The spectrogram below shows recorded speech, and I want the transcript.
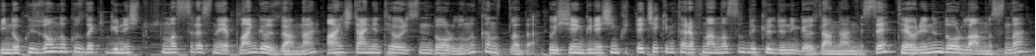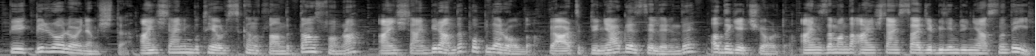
1919'daki güneş tutulması sırasında yapılan gözlemler Einstein'ın teorisinin doğruluğunu kanıtladı. Işığın güneşin kütle çekimi tarafından nasıl büküldüğünün gözlemlenmesi teorinin doğrulanmasında büyük bir rol oynamıştı. Einstein'ın bu teorisi kanıtlandıktan sonra Einstein bir anda popüler oldu ve artık dünya gazetelerinde adı geçiyordu. Aynı zamanda Einstein sadece bilim dünyasında değil,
